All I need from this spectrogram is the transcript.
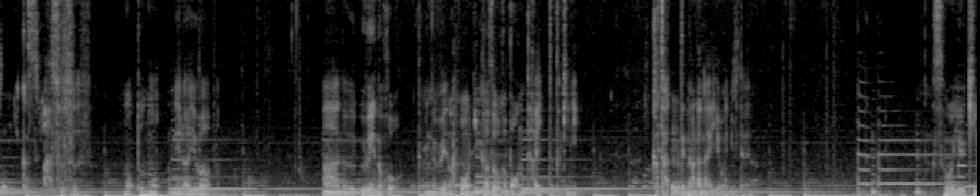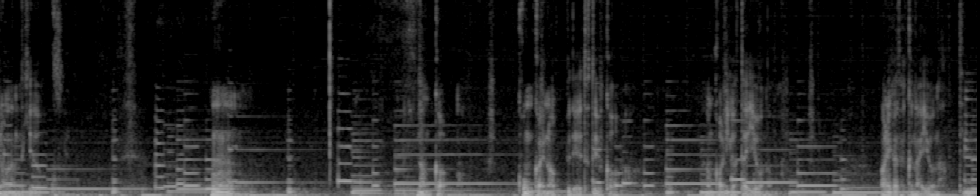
どうにかする。あそうそう。そう元の狙いはあの上の方。画面の上の方に画像がボンって入った時にガタってならないようにみたいな。そういう機能なんだけど。うん。なんか今回のアップデートというかなんかありがたいようなありがたくないようなっていう。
